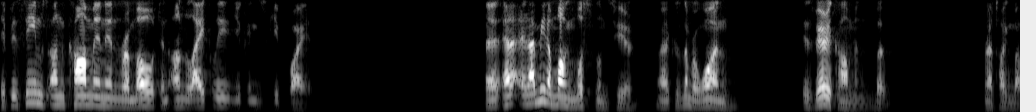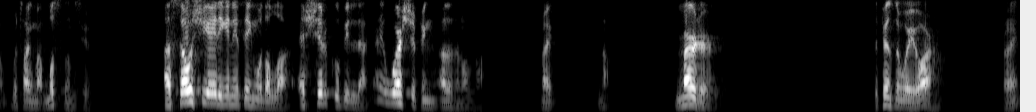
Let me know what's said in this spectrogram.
If it seems uncommon and remote and unlikely, you can just keep quiet. and, and I mean among Muslims here, right? Because number one is very common, but we're not talking about, we're talking about Muslims here. Associating anything with Allah, ashirku billah, and worshipping other than Allah, right? No. Murder. Depends on where you are, right?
